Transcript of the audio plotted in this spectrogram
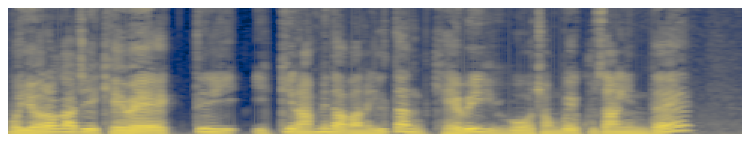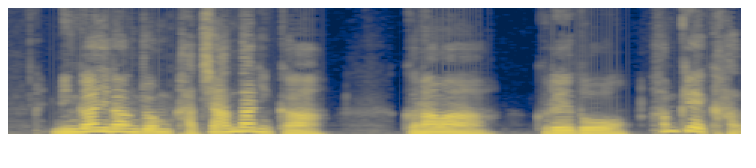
뭐 여러 가지 계획들이 있긴 합니다만 일단 계획이고 정부의 구상인데 민간이랑 좀 같이 한다니까 그나마 그래도 함께 가,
